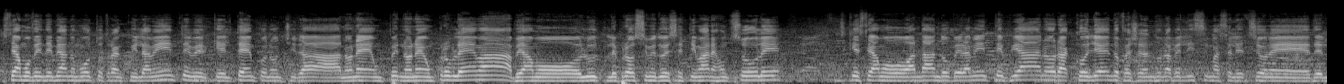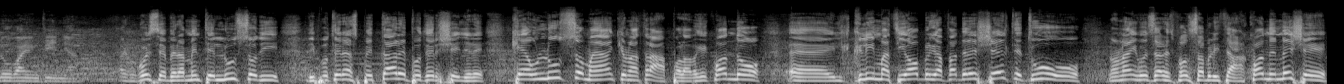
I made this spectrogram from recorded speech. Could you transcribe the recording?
stiamo vendemmiando molto tranquillamente perché il tempo non, dà, non, è, un, non è un problema, abbiamo le prossime due settimane con sole che stiamo andando veramente piano, raccogliendo, facendo una bellissima selezione dell'uva in vigna. Ecco, questo è veramente il lusso di, di, poter aspettare e poter scegliere, che è un lusso ma è anche una trappola, perché quando eh, il clima ti obbliga a fare delle scelte tu non hai questa responsabilità, quando invece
